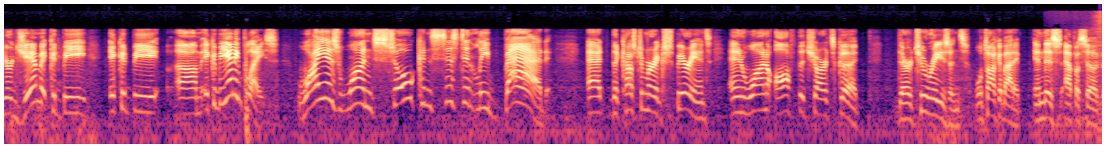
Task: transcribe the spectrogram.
your gym, it could be, it could be um, it could be any place. Why is one so consistently bad at the customer experience and one off the charts good? There are two reasons. We'll talk about it in this episode.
